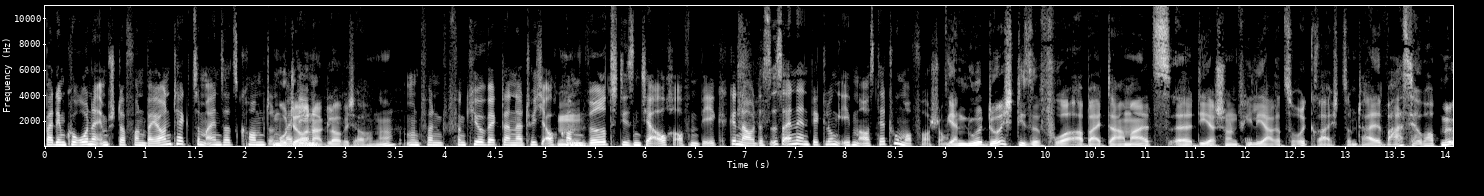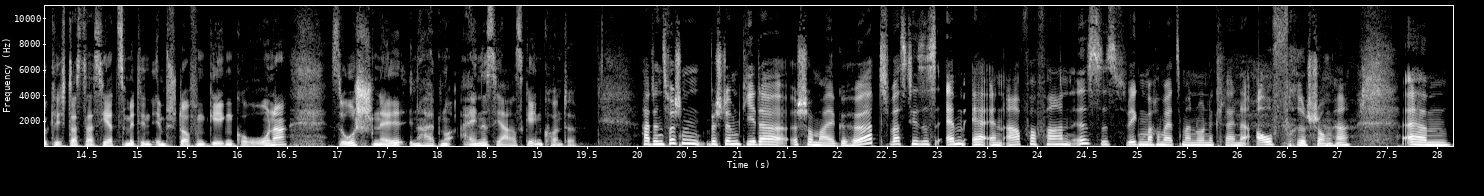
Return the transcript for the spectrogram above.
bei dem Corona-Impfstoff von BioNTech zum Einsatz kommt. Und Moderna, glaube ich, auch, ne? Und von, von CureVac dann natürlich auch kommen hm. wird. Die sind ja auch auf dem Weg. Genau, das ist eine Entwicklung eben aus der Tumorforschung. Ja, nur durch diese Vorarbeit damals, äh, die ja schon viele Jahre zurückreicht zum Teil, war es ja überhaupt möglich, dass das jetzt mit den Impfstoffen gegen Corona so schnell innerhalb nur eines Jahres gehen konnte. Hat inzwischen bestimmt jeder schon mal gehört, was dieses mRNA-Verfahren ist. Deswegen machen wir jetzt mal nur eine kleine Auffrischung. Ähm,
